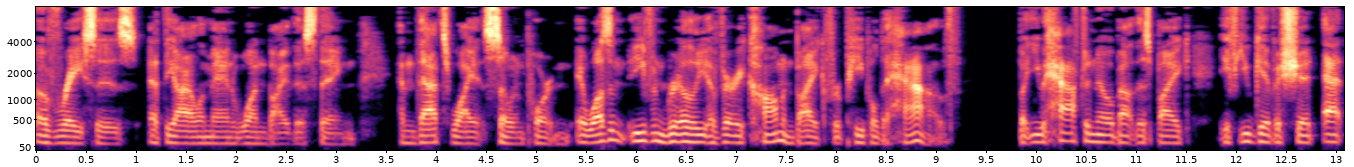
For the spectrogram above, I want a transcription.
of races at the Isle of Man won by this thing. And that's why it's so important. It wasn't even really a very common bike for people to have, but you have to know about this bike if you give a shit at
